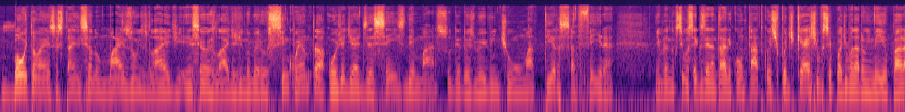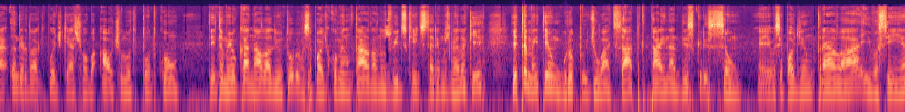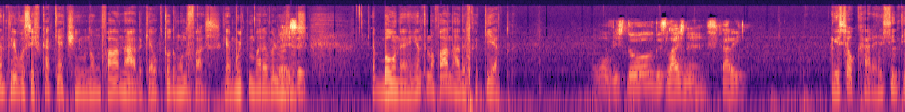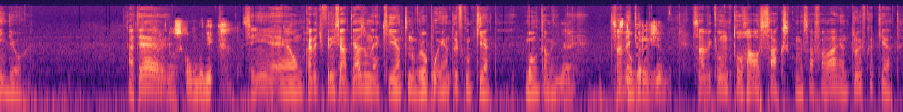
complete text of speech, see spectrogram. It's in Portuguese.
Bom, então é isso, está iniciando mais um slide. Esse é o slide de número 50. Hoje é dia 16 de março de 2021, uma terça-feira. Lembrando que se você quiser entrar em contato com este podcast, você pode mandar um e-mail para underdogpodcast.outlook.com. Tem também o canal lá no YouTube, você pode comentar lá nos vídeos que a gente estaremos lendo aqui. E também tem um grupo de WhatsApp que está aí na descrição. Aí você pode entrar lá e você entra e você fica quietinho, não fala nada, que é o que todo mundo faz, que é muito maravilhoso. É isso. É bom, né? Entra e não fala nada, fica quieto. O ouvinte do, do slide, né? Esse cara aí. Esse é o cara, esse entendeu. O cara Até, não se comunica, sim, é um cara diferenciado. Até as mulheres que entram no grupo entram e ficam quietas. Bom também. né? Sabe Estão que, perdidos. sabe que vão torrar os sacos, começar a falar, entrou e fica quieta.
